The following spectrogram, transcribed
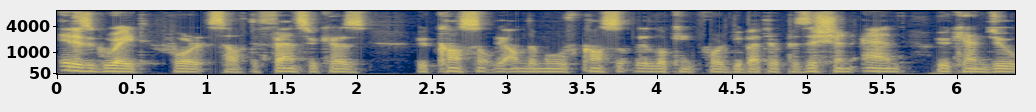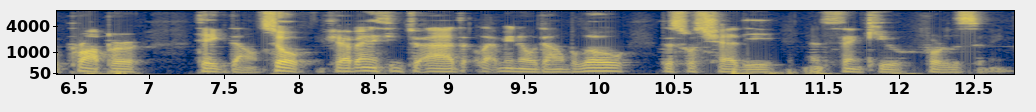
it is great for self-defense because you're constantly on the move, constantly looking for the better position, and you can do proper takedown. So if you have anything to add, let me know down below. This was Shadi, and thank you for listening.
